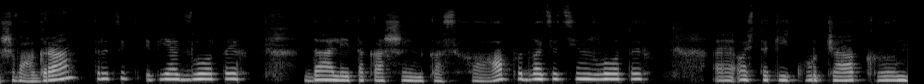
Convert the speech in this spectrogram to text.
швагра 35 злотих. Далі така шинка з хаб 27 злотих. Е, Ось такий курчак. е,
